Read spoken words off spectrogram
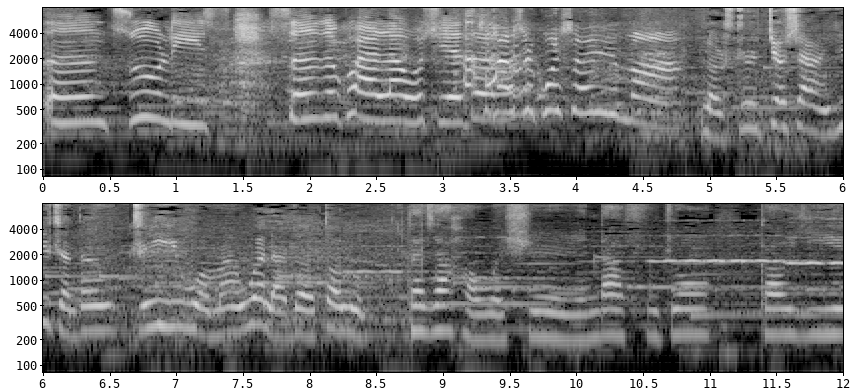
嗯，祝你生日快乐！我觉得陈老师过生日吗？老师就像一盏灯，指引我们未来的道路。大家好，我是人大附中高一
